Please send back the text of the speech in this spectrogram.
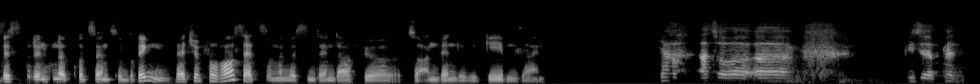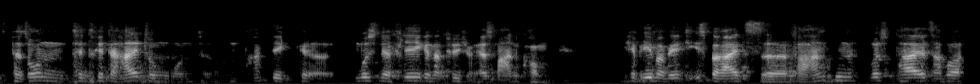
bis zu den 100 Prozent zu bringen. Welche Voraussetzungen müssen denn dafür zur Anwendung gegeben sein? Ja, also äh, diese personenzentrierte Haltung und, und Praktik äh, muss in der Pflege natürlich erstmal ankommen. Ich habe eben erwähnt, die ist bereits äh, vorhanden, größtenteils, aber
